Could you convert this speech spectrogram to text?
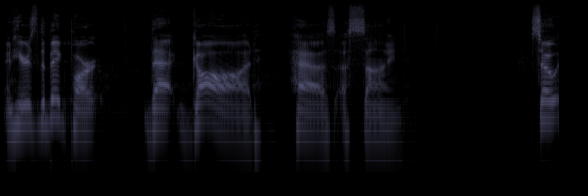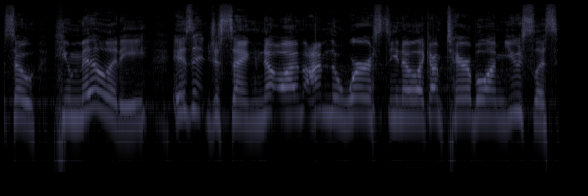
And here's the big part that God has assigned. So, so humility isn't just saying, no, I'm, I'm the worst, you know, like I'm terrible, I'm useless.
